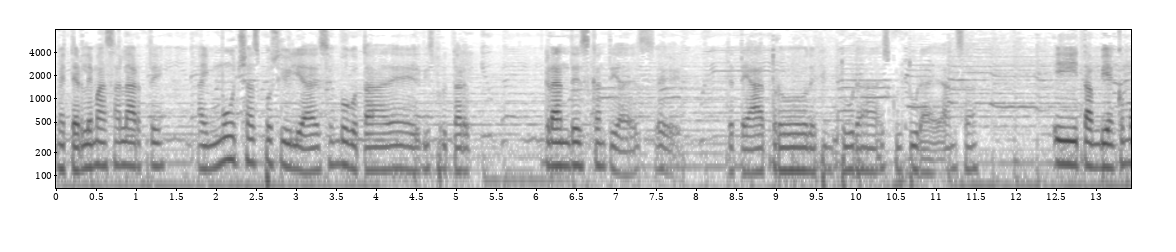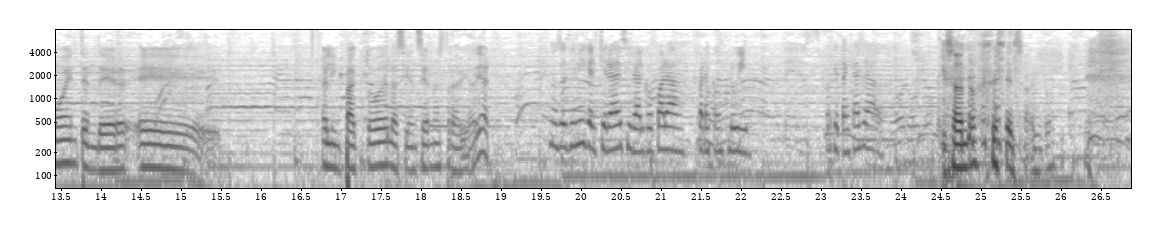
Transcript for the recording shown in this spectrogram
meterle más al arte. Hay muchas posibilidades en Bogotá de disfrutar grandes cantidades eh, de teatro, de pintura, de escultura, de danza. Y también como entender el impacto de la ciencia en nuestra vida diaria. No sé si Miguel quiera decir algo para, para concluir, porque tan callado. Pensando, pensando.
